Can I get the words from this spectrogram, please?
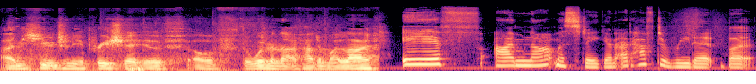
I'm hugely appreciative of the women that I've had in my life. If I'm not mistaken, I'd have to read it, but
